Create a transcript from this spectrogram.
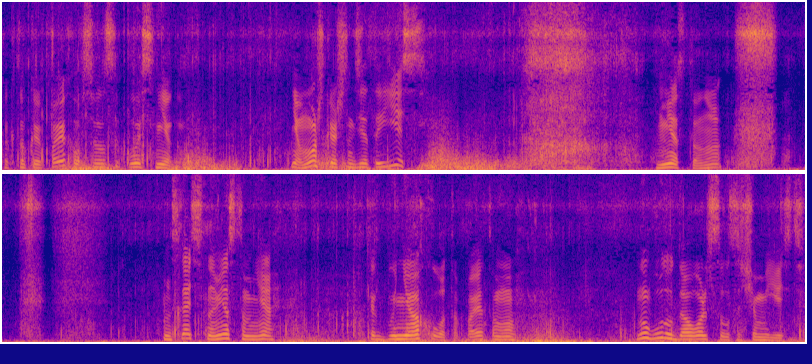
как только я поехал, все засыпало снегом. Не, может, конечно, где-то и есть место, но искать это место мне как бы неохота, поэтому ну буду довольствоваться чем есть.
